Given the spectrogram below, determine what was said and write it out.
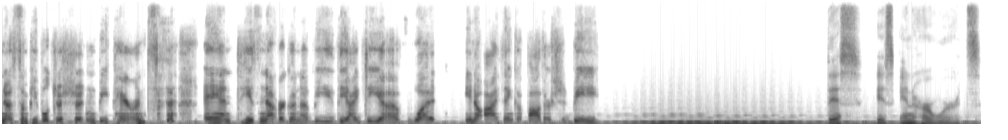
know, some people just shouldn't be parents, and he's never going to be the idea of what, you know, I think a father should be. This is In Her Words,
